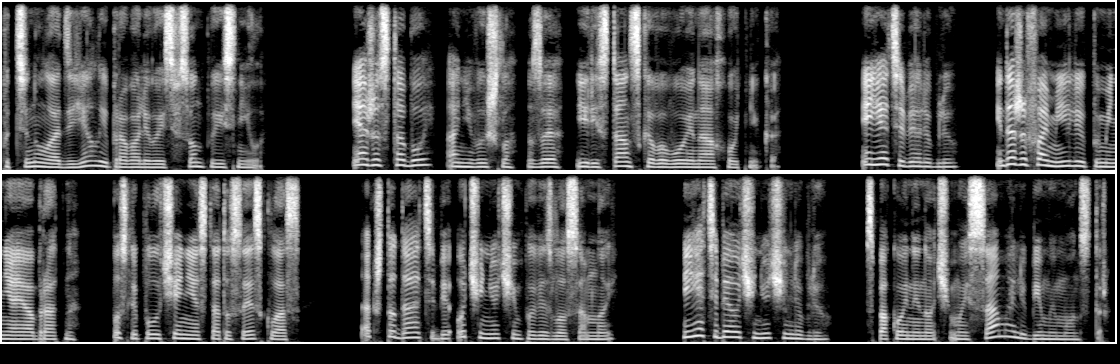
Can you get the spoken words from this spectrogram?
подтянула одеяло и, проваливаясь в сон, пояснила. «Я же с тобой, а не вышла за иристанского воина-охотника. И я тебя люблю. И даже фамилию поменяю обратно, после получения статуса С-класс. Так что да, тебе очень-очень повезло со мной. И я тебя очень-очень люблю. Спокойной ночи, мой самый любимый монстр».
